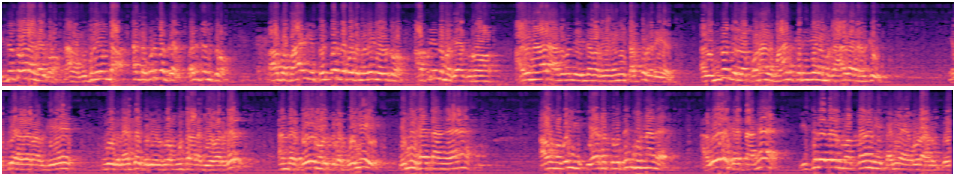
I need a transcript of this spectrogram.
இதத்தோட கேட்கிறோம். நாங்க முஸ்லீம் தான் அந்த குடிமக்கள் வலிச்சிருக்கிறோம் அப்ப பாதிக்க பிற்படுத்தப்பட்ட நிலையில் இருக்கிறோம். அப்படின்னு நம்ம கேட்கிறோம். அதனால அது வந்து எந்த வகையிலையும் தப்பு கிடையாது. அது இன்னும் சொல்ல போனா அது மார்க்க ரீதியா நமக்கு ஆதாரம் இருக்குது எப்படி ஆதாரம் இருக்கு? உங்களுக்கு நேரத்தை சொல்லியிருக்கிறோம் மூத்தா நபி அவர்கள். அந்த பேருத்துல போய் என்ன கேட்டாங்க? அவங்க போய் ஏகத்துவத்தையும் சொன்னாங்க. அதோட கேட்டாங்க இஸ்ரேலர் மக்களை நீ தனியா எங்களோட அனுப்பு.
